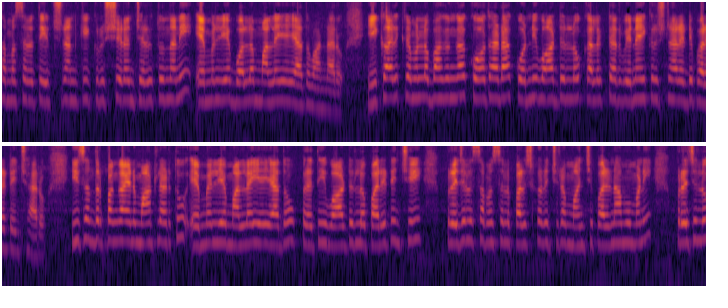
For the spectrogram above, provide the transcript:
సమస్యలు తీర్చడానికి కృషి చేయడం జరుగుతుందని ఎమ్మెల్యే బొల్లం మల్లయ్య యాదవ్ అన్నారు. ఈ కార్యక్రమంలో భాగంగా కోదాడ కొన్ని వార్డుల్లో కలెక్టర్ వినయ్ కృష్ణారెడ్డి పర్యటించారు. ఈ సందర్భంగా ఆయన మాట్లాడుతూ ఎమ్మెల్యే మల్లయ్య యాదవ్ ప్రతి వార్డుల్లో పర్యటించి ప్రజల ప్రజల సమస్యలు పరిష్కరించడం మంచి పరిణామమని ప్రజలు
